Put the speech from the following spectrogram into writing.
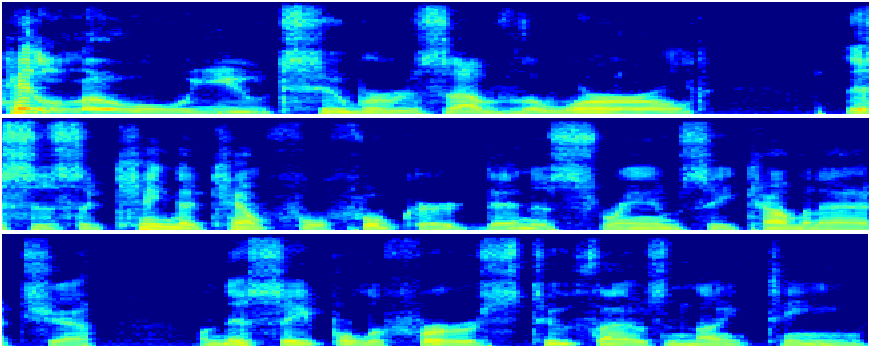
Hello, YouTubers of the world. This is the King of Kentville Folkert, Dennis Ramsay, coming at you on this April the 1st, 2019.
